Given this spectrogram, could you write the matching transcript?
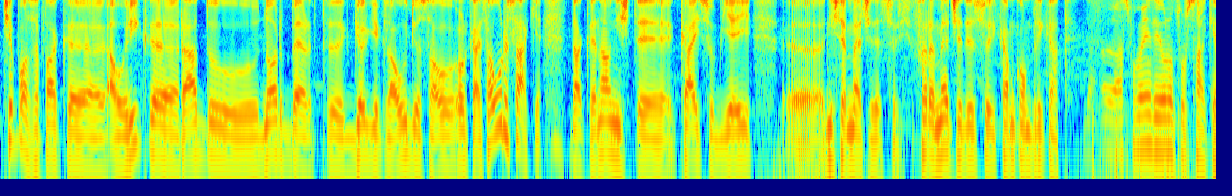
Ce poate să facă Aurică, Radu, Norbert, Gheorghe Claudiu sau oricare, sau Ursache dacă n-au niște cai sub ei, uh, niște Mercedes-uri. Fără Mercedes-uri, cam complicat. Da, ați pomenit de Ionuț Ursache.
